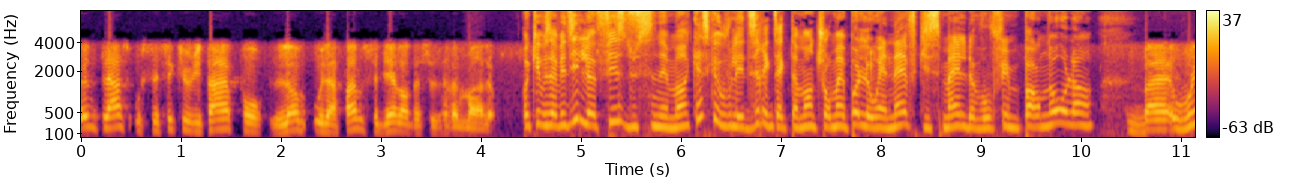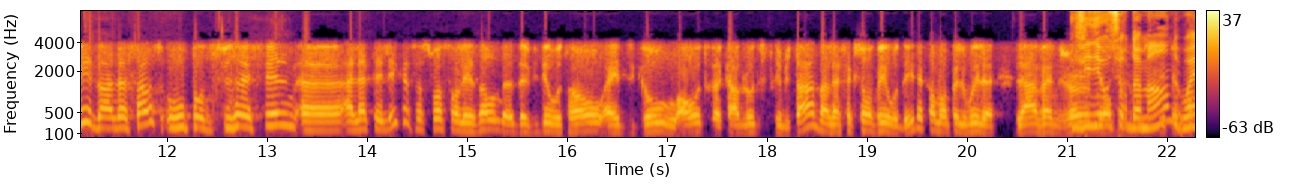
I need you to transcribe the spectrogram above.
une place où c'est sécuritaire pour l'homme ou la femme, c'est bien lors de ces événements-là. OK, vous avez dit l'Office du cinéma. Qu'est-ce que vous voulez dire exactement? Toujours même pas l'ONF qui se mêle de vos films porno, là? Ben oui, dans le sens où pour diffuser un film euh, à la télé, que ce soit sur les ondes de Vidéotron, Indigo ou autres câbleaux distributeurs, dans la section VOD, comme on peut louer le, le Avenger. Vidéo sur demande, oui.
